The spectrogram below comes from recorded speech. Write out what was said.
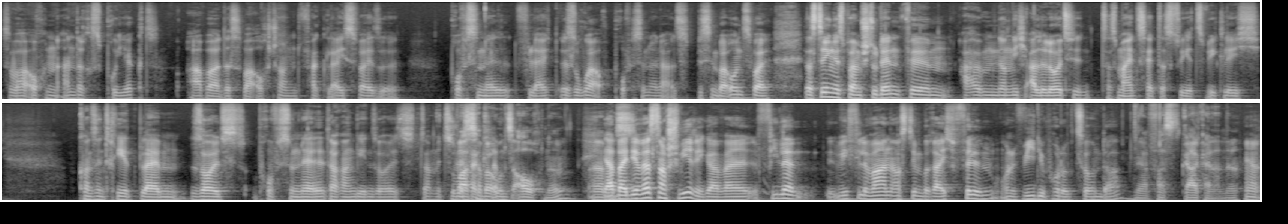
Es war auch ein anderes Projekt, aber das war auch schon vergleichsweise professionell, vielleicht äh, sogar auch professioneller als ein bisschen bei uns, weil das Ding ist, beim Studentenfilm haben noch nicht alle Leute das Mindset, dass du jetzt wirklich konzentriert bleiben sollst, professionell daran gehen sollst, damit es So war es besser ja bei uns auch, ne? Ähm, Ja, bei dir wäre es noch schwieriger, weil viele, wie viele waren aus dem Bereich Film und Videoproduktion da? Ja, fast gar keiner, ne? Ja.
